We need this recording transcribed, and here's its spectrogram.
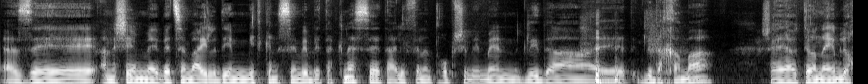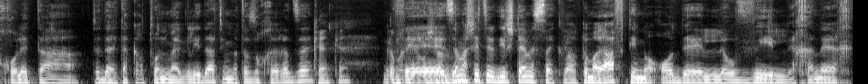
אז אה, אנשים, אה, בעצם הילדים מתכנסים בבית הכנסת, היה לי פילנטרופ שמימן גלידה, גלידה חמה, שהיה יותר נעים לאכול את ה... אתה יודע, את הקרטון מהגלידה, אם אתה זוכר את זה. כן, כן. וזה מה שהייתי בגיל 12 כבר. כלומר, אהבתי מאוד אה, להוביל, לחנך.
